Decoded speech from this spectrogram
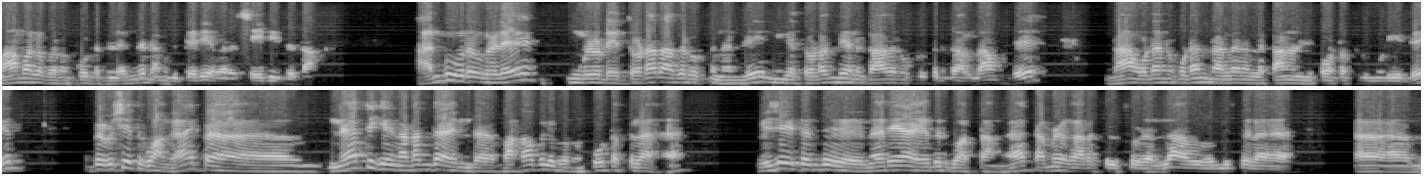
மாமல்லபுரம் கூட்டத்திலிருந்து நமக்கு தெரிய வர செய்தி இதுதான். அன்பு உறவுகளே உங்களுடைய தொடர் ஆதரவுக்கு நன்றி. நீங்க தொடர்ந்து எனக்கு ஆதரவு கொடுக்கறதால தான் வந்து நான் உடனுக்குடன் நல்ல நல்ல காணொலி போடுறதுக்கு முடியுது. இப்ப விஷயத்துக்கு வாங்க. இப்ப நேற்றுக்கு நடந்த இந்த மகாபலிபுரம் கூட்டத்துல விஜய்கிட்ட இருந்து நிறைய எதிர்பார்த்தாங்க. தமிழக அரசியல் சூழல்ல அவர் வந்து சில ஆஹ்,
